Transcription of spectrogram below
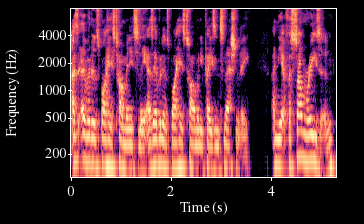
as evidenced by his time in Italy, as evidenced by his time when he plays internationally, and yet for some reason.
